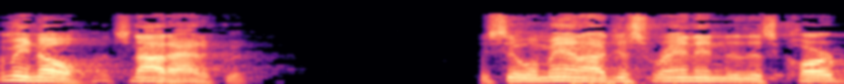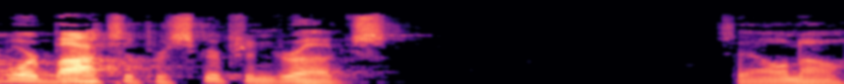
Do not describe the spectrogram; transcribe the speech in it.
I mean, no, it's not adequate. You say, well man, I just ran into this cardboard box of prescription drugs. Say, oh no.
